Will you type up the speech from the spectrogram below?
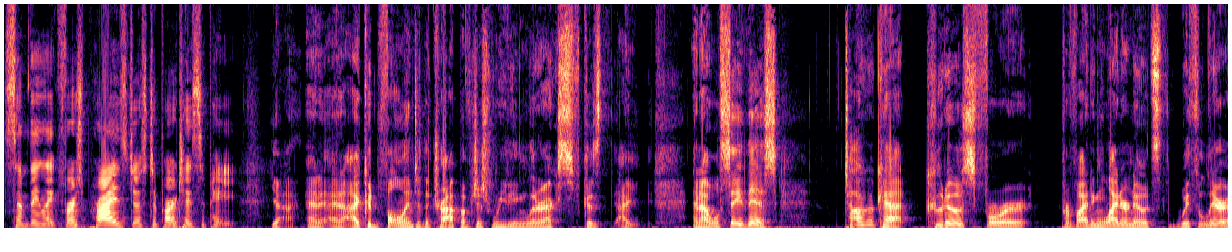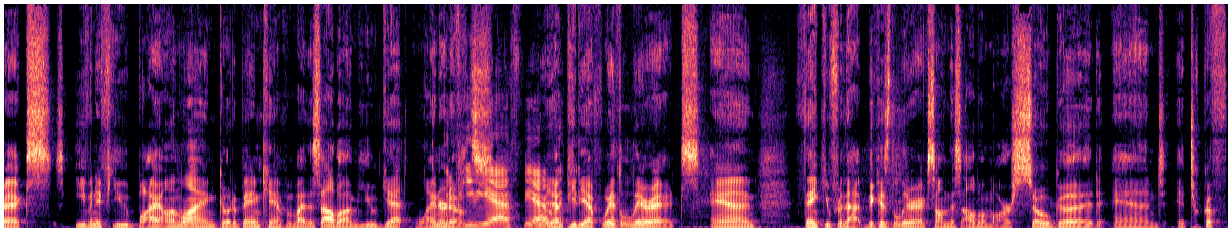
something like first prize just to participate. Yeah, and and I could fall into the trap of just reading lyrics because I, and I will say this, Tacocat, kudos for providing liner notes with lyrics. Even if you buy online, go to Bandcamp and buy this album, you get liner notes. PDF, yeah. yeah, with- PDF with lyrics, and thank you for that because the lyrics on this album are so good, and it took a f-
